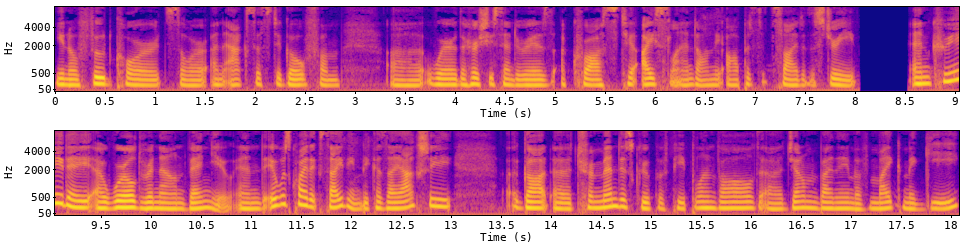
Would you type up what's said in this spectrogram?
you know, food courts or an access to go from uh, where the Hershey Center is across to Iceland on the opposite side of the street and create a, a world renowned venue. And it was quite exciting because I actually got a tremendous group of people involved. A gentleman by the name of Mike McGee,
